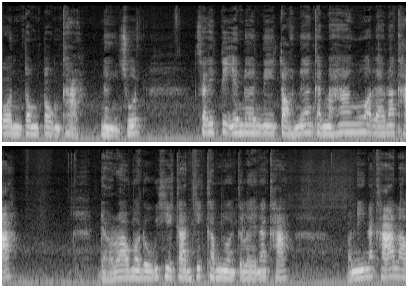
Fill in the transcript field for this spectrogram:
บนตรงๆค่ะหนึ่งชุด สถิติยังเดินดีต่อเนื่องกันมาห้างวดแล้วนะคะ เดี๋ยวเรามาดูวิธีการคิดคำนวณกันเลยนะคะ วันนี้นะคะเรา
